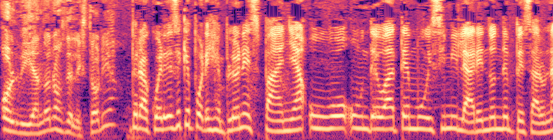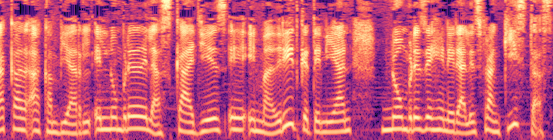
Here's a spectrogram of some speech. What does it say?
olvidándonos de la historia? Pero acuérdese que, por ejemplo, en España hubo un debate muy similar en donde empezaron a, ca- a cambiar el nombre de las calles eh, en Madrid, que tenían nombres de generales franquistas,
